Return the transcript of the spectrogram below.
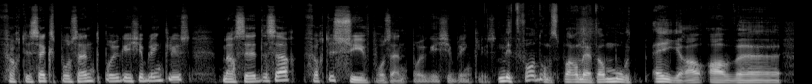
46% bruker ikke blinklys. Mercedeser 47% bruker ikke blinklys. Mitt fordomsbarometer mot eiere av eh,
